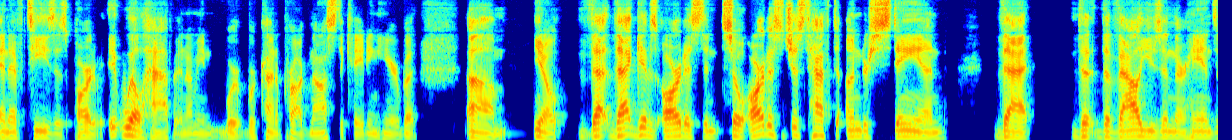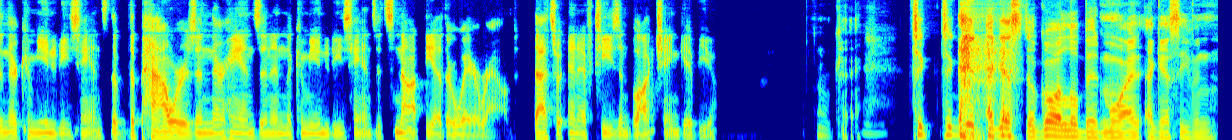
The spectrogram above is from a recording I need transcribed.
nfts as part of it. It will happen. I mean we're, we're kind of prognosticating here but um you know that that gives artists and so artists just have to understand that the the values in their hands in their community's hands the the powers in their hands and in the community's hands it's not the other way around that's what nfts and blockchain give you Okay. To to get, I guess, to go a little bit more, I, I guess, even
